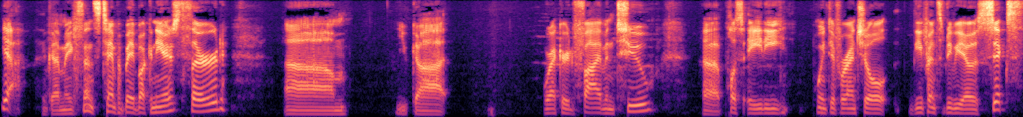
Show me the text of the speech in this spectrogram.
yeah, I think that makes sense. Tampa Bay Buccaneers third. Um, you've got record five and two, uh, plus eighty point differential. Defensive DVO sixth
